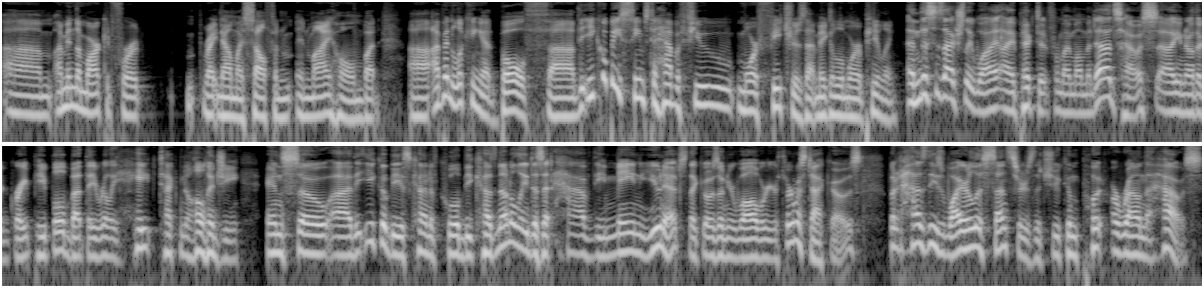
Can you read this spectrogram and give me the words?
um, I'm in the market for it right now myself in, in my home, but uh, I've been looking at both. Uh, the Ecobee seems to have a few more features that make it a little more appealing. And this is actually why I picked it for my mom and dad's house. Uh, you know, they're great people, but they really hate technology. And so uh, the Ecobee is kind of cool because not only does it have the main unit that goes on your wall where your thermostat goes, but it has these wireless sensors that you can put around the house.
